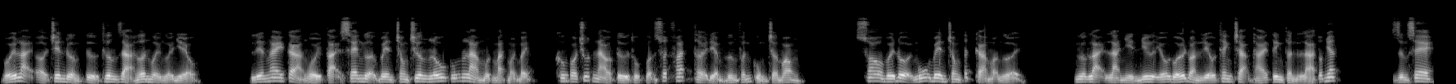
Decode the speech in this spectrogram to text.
Với lại ở trên đường tử thương giả hơn mười người nhiều. Liền ngay cả ngồi tại xe ngựa bên trong trương lỗ cũng là một mặt mọi bệnh không có chút nào từ thuộc quận xuất phát thời điểm hưng phấn cùng chờ mong. So với đội ngũ bên trong tất cả mọi người, ngược lại là nhìn như yếu đối đoàn liễu thanh trạng thái tinh thần là tốt nhất. Dừng xe.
